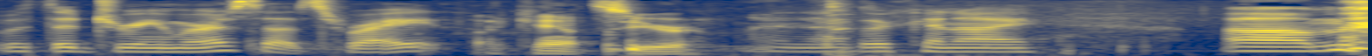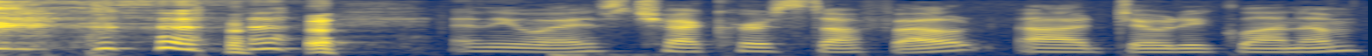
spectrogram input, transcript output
with the Dreamers. That's right. I can't see her. And neither can I. Um, anyways, check her stuff out. Uh, Jody Glenham.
